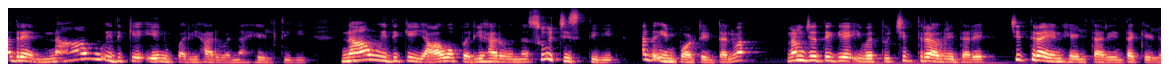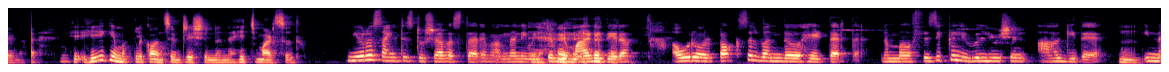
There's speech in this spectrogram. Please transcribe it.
ಆದರೆ ನಾವು ಇದಕ್ಕೆ ಏನು ಪರಿಹಾರವನ್ನ ಹೇಳ್ತೀವಿ? ನಾವು ಇದಕ್ಕೆ ಯಾವ ಪರಿಹಾರವನ್ನ ಸೂಚಿಸ್ತೀವಿ? ಅದು ಇಂಪಾರ್ಟೆಂಟ್ ಅಲ್ವಾ? ನಮ್ಮ ಜೊತೆಗೆ ಇವತ್ತು ಚಿತ್ರ ಅವರಿದ್ದಾರೆ. ಚಿತ್ರ ಏನು ಹೇಳ್ತಾರೆ ಅಂತ ಕೇಳೋಣ. ಹೇಗೆ ಮಕ್ಕಳ ಕಾನ್ಸಂಟ್ರೇಷನ್ ಅನ್ನ ಹೆಚ್ಚು ಮಾಡಿಸೋದು? Neuro scientist Usha Vastare ma'am ನೀವು ಇಂಟರ್ವ್ಯೂ ಮಾಡಿದ್ದೀರಾ? ಅವರು ಅವ್ರ ಟಾಕ್ಸ್ ಅಲ್ಲಿ ಬಂದು ಹೇಳ್ತಾ ಇರ್ತಾರೆ. ನಮ್ಮ ಫಿಸಿಕಲ್ ಇವಲ್ಯೂಷನ್ ಆಗಿದೆ. ಇನ್ನ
